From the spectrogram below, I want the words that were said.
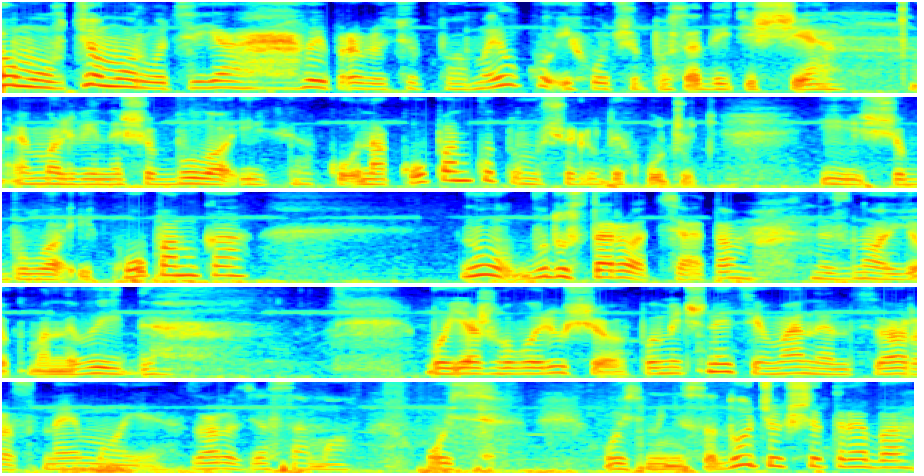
Тому в цьому році я виправлю цю помилку і хочу посадити ще е, мальвіни, щоб була і на копанку, тому що люди хочуть, і щоб була і копанка. Ну, буду старатися, а там не знаю, як в мене вийде. Бо я ж говорю, що помічниці в мене зараз немає. Зараз я сама. Ось, ось мені садочок ще треба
